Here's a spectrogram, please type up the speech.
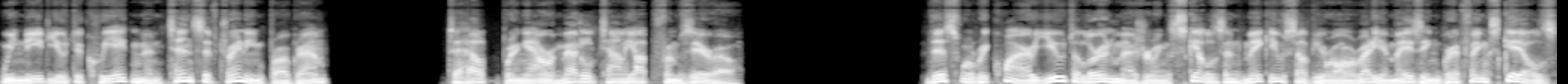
We need you to create an intensive training program to help bring our medal tally up from zero. This will require you to learn measuring skills and make use of your already amazing griffing skills.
